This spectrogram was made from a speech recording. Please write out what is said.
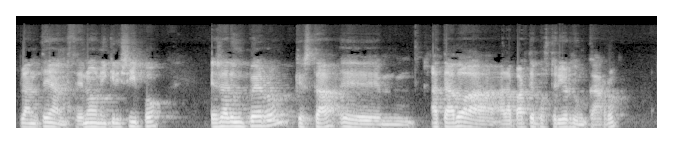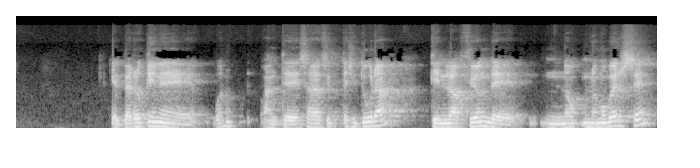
plantean Zenón y Crisipo es la de un perro que está eh, atado a, la parte posterior de un carro. El perro tiene, bueno, ante esa tesitura, tiene la opción de no, moverse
